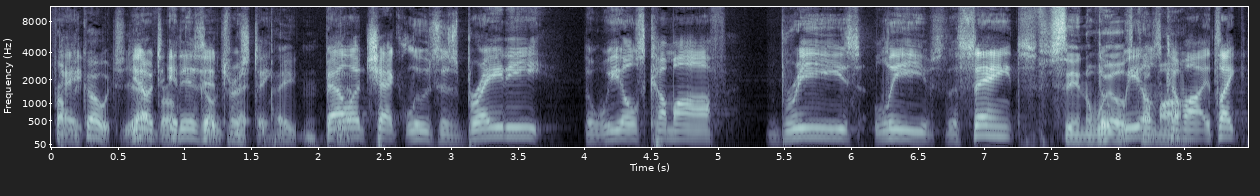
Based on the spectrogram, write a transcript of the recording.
from Payton. the coach. Yeah, you know, it is coach interesting. Payton. Belichick yeah. loses Brady, the wheels come off. Brees leaves the Saints. Seeing the wheels, the wheels come, come off. It's like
